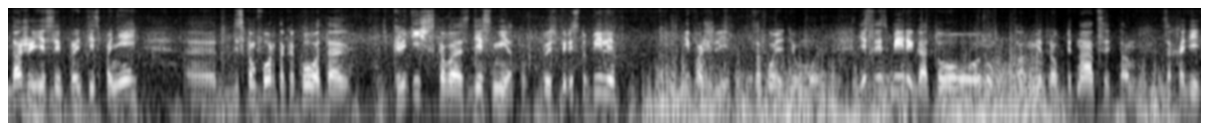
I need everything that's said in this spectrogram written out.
даже если пройтись по ней э, дискомфорта какого-то критического здесь нету. То есть переступили и пошли заходите в море. Если с берега то ну там метров 15 там заходить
